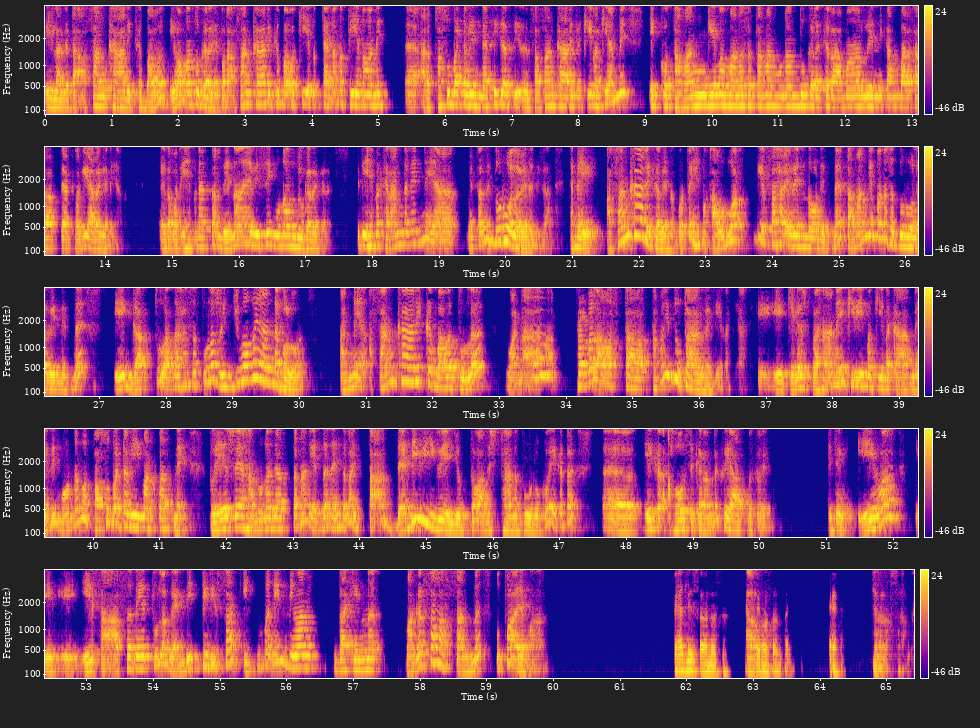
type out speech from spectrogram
ඊළඟට අසංඛාරික බව ඒවා මතු කරගන්න. ඒතකොට අසංඛාරික බව කියන තැනම තියෙනවනේ. අර පසුබට වෙන්නේ නැති ගතිය සසංකාරික කියලා කියන්නේ එක්ක තමන්ගේම මනස තමන් උනන්දු කර කර අමාරුවෙන් නිකන් බර කරත්තයක් වගේ අරගෙන යනවා. එතකොට එහෙම නැත්තම් වෙන අය විසින් උනන්දු කර කර. ඉතින් එහෙම කරන්න වෙන්නේ යා මෙතනදි දුර්වල වෙන නිසා. හැබැයි අසංකාරික වෙනකොට එහෙම කවුරුවක්ගේ සහාය වෙන්න ඕනෙත් නැහැ. තමන්ගේ මනස දුර්වල වෙන්නෙත් නැහැ. ඒ ගත්තු අදහස තුල ඍජුවම යන්න පුළුවන්. අන්නේ අසංකාරික බව තුල වඩා ප්‍රබල අවස්ථාවක් තමයි දුතාංග කියලා කියන්නේ. ඒ කෙලස් ප්‍රහාණය කිරීම කියන කාරණේදී මොනම පසුබට වීමක්වත් නැහැ. ක්ලේශය හඳුනාගත්තා නම් එදන එදලා තා දැඩි වීර්යයෙන් යුක්තව අදිෂ්ඨාන පූර්වකව ඒකට ඒක අහෝසි කරන්න ක්‍රියාත්මක වෙනවා. ඉතින් ඒවා ඒ ශාසනය තුල වැඩි පිරිසක් ඉක්මනින් නිවන් දකින්න මඟ සලස්සන්න උපාය මාර්ග. පැහැදිලි සවනස. ආ. 寺田さん。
